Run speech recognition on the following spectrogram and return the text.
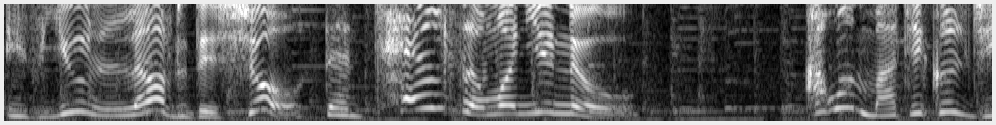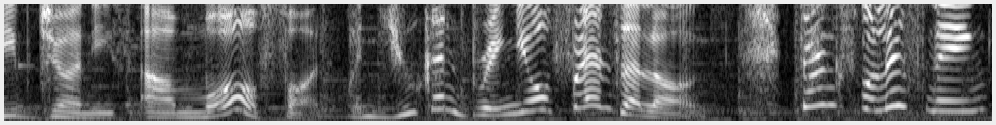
If you loved this show, then tell someone you know. Our magical Jeep journeys are more fun when you can bring your friends along. Thanks for listening.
